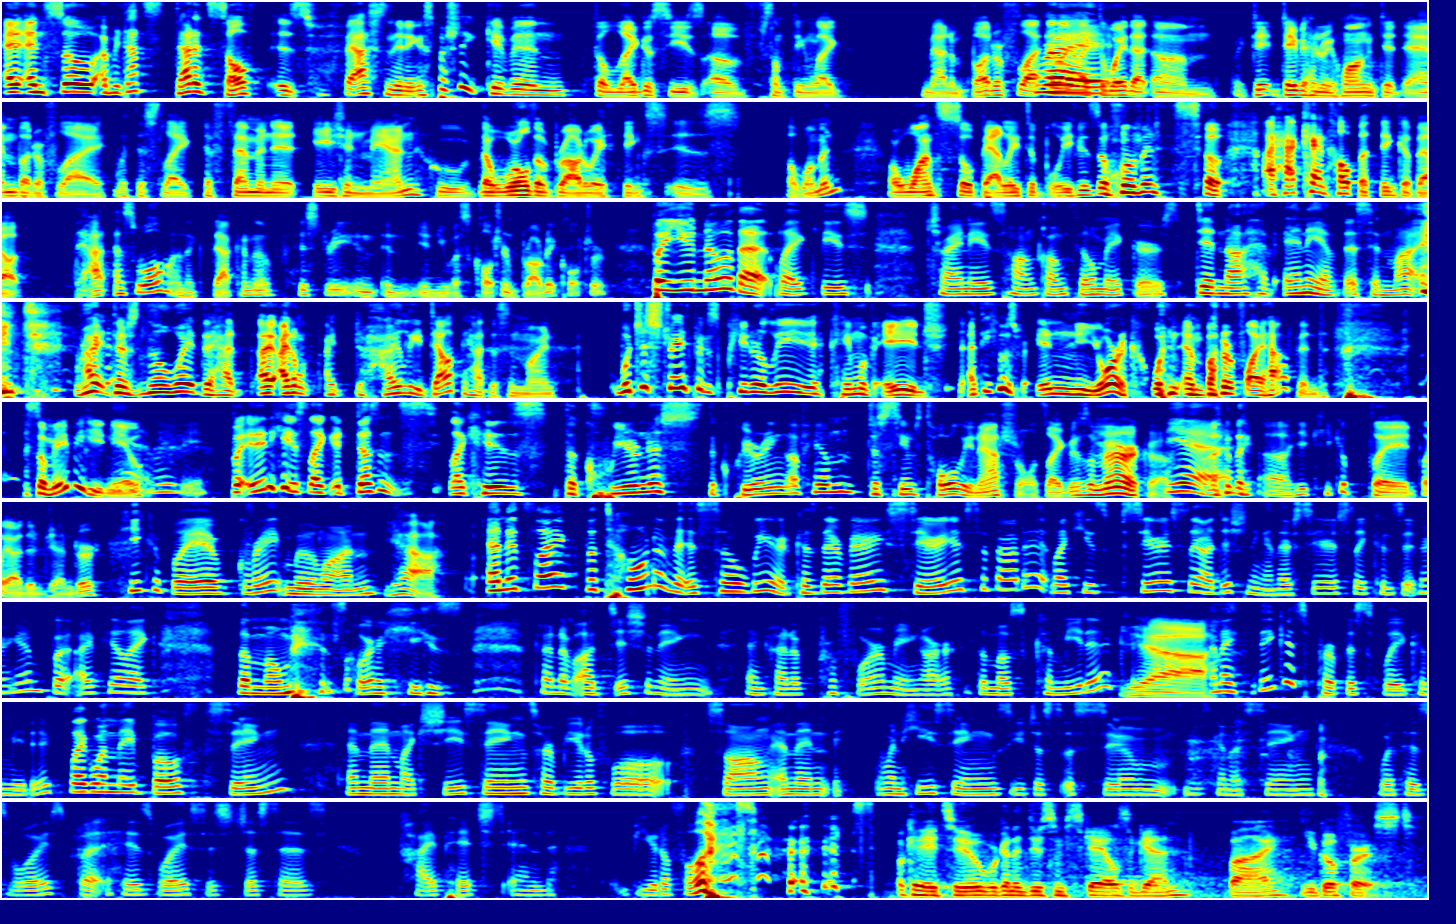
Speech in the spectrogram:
and, and so I mean that's that itself is fascinating, especially given the legacies of something like Madame Butterfly, like, like the way that um like Da- David Henry Hwang did M Butterfly with this like effeminate Asian man who the world of Broadway thinks is a woman or wants so badly to believe is a woman. So I ha- can't help but think about that as well, and like that kind of history in, in, in U.S. culture and Broadway culture. But you know that like these Chinese Hong Kong filmmakers did not have any of this in mind. Right. There's no way they had. I, I don't. I highly doubt they had this in mind. Which is strange because Peter Lee came of age. I think he was in New York when M Butterfly happened. So maybe he knew. Yeah, maybe. But in any case, like it doesn't like his the queerness, the queering of him just seems totally natural. It's like it's America. Yeah. like uh, he he could play play either gender. he could play a great Mulan. Yeah. And it's like the tone of it is so weird because they're very serious about it. Like he's seriously auditioning and they're seriously considering him. But I feel like the moments where he's kind of auditioning and kind of performing are the most comedic. Yeah. And I think it's purposefully comedic. Like when they both sing and then like she sings her beautiful song and then when he sings you just assume he's going to sing with his voice, but his voice is just as high pitched and beautiful as hers. Okay, two, we're gonna do some scales again. Bai, you go first.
